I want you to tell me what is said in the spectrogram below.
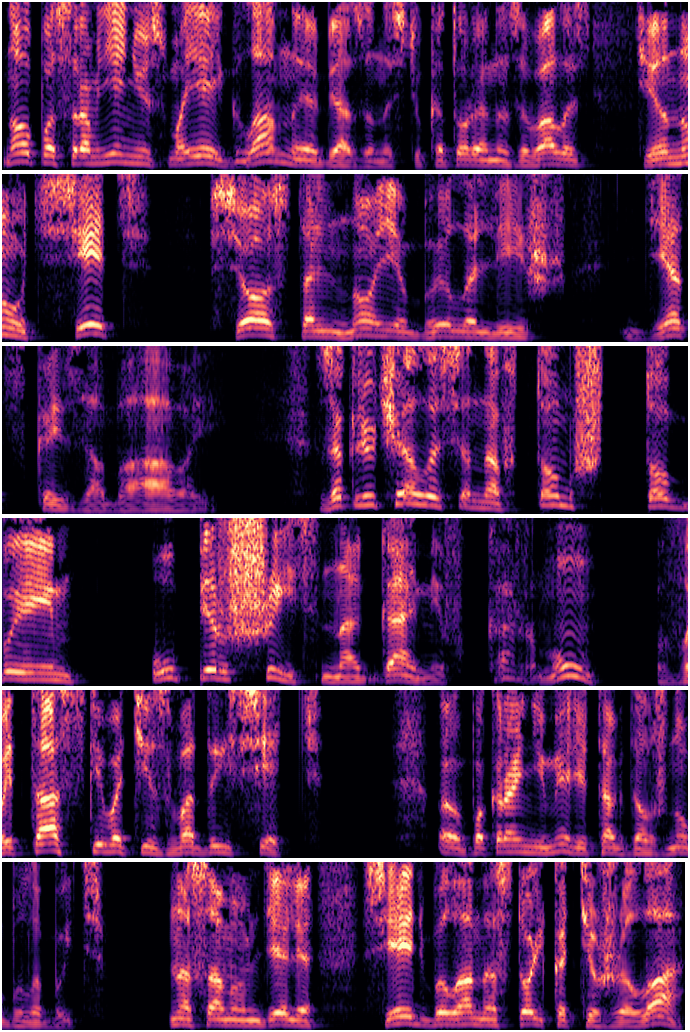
Но по сравнению с моей главной обязанностью, которая называлась «тянуть сеть», все остальное было лишь детской забавой. Заключалась она в том, чтобы, упершись ногами в корму, вытаскивать из воды сеть. Э, по крайней мере, так должно было быть. На самом деле сеть была настолько тяжела,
